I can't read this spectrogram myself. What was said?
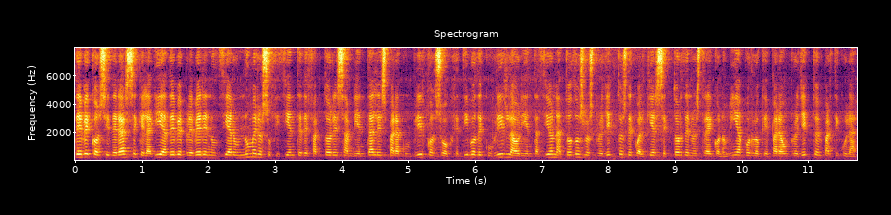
debe considerarse que la guía debe prever enunciar un número suficiente de factores ambientales para cumplir con su objetivo de cubrir la orientación a todos los proyectos de cualquier sector de nuestra economía, por lo que para un proyecto en particular,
